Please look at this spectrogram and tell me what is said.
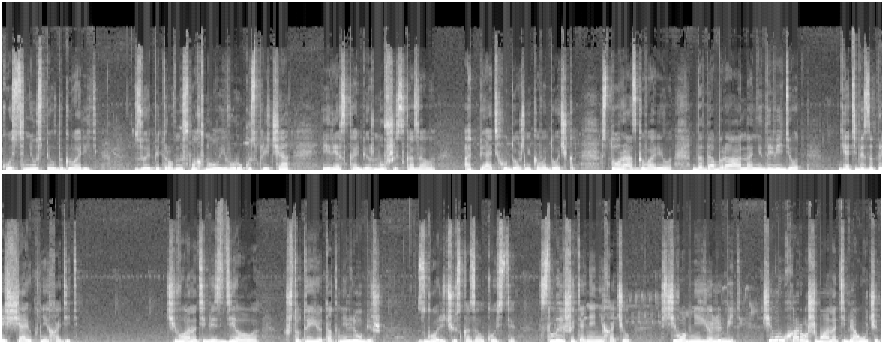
Костя не успел договорить. Зоя Петровна смахнула его руку с плеча и, резко обернувшись, сказала «Опять художникова дочка! Сто раз говорила, до добра она не доведет! Я тебе запрещаю к ней ходить!» «Чего она тебе сделала, что ты ее так не любишь?» С горечью сказал Костя. Слышать о ней не хочу. С чего мне ее любить? Чему хорошему она тебя учит?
